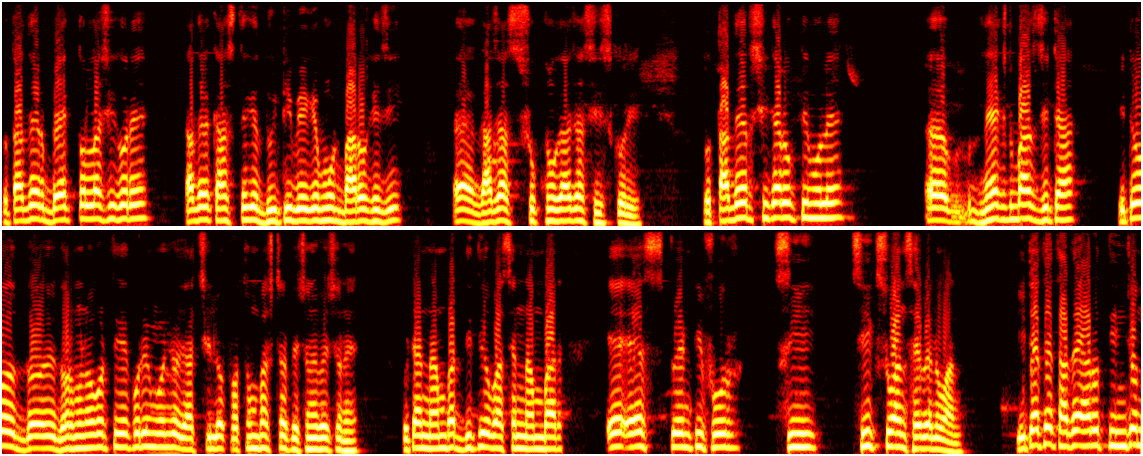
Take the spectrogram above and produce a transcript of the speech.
তো তাদের ব্যাগ তল্লাশি করে তাদের কাছ থেকে দুইটি ব্যাগে মোট বারো কেজি আহ, গাঁজা শুকনো গাঁজা সিজ করি। তো তাদের স্বীকারোক্তি মূলে নেক্সট বাস যেটা এটাও ধর্মনগর থেকে করিমগঞ্জ যাচ্ছিল প্রথম বাসটার পেছনে পেছনে। ওটার নাম্বার দ্বিতীয় বাসের number A S twenty four C six one seven one এটাতে তাদের আরও তিনজন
